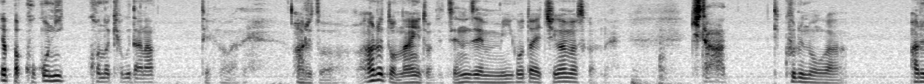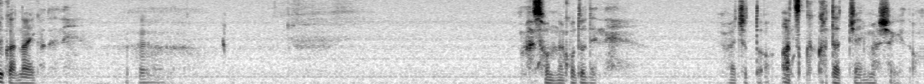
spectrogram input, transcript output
やっぱここにこの曲だなっていうのがね、あると、あるとないとで全然見応え違いますからね。来たって来るのがあるかないかでね、うん、まあそんなことでね、まあ、ちょっと熱く語っちゃいましたけども、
